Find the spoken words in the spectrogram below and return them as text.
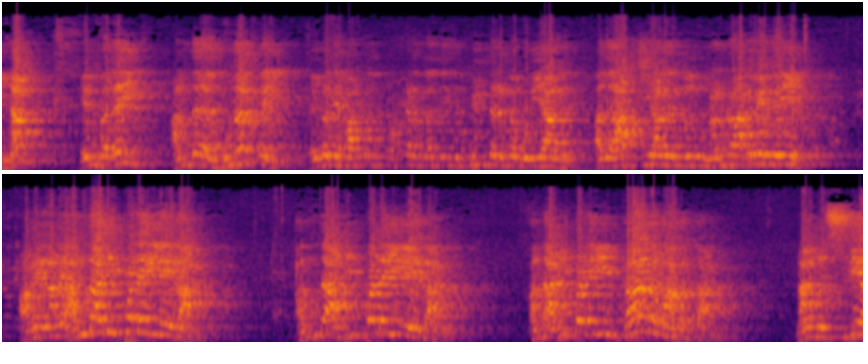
இனம் என்பதை அந்த உணர்வை எங்களுடைய மக்கள் மக்களிடத்திலிருந்து பிரித்தெடுக்க முடியாது. அது ஆட்சியாளர்களுக்கு நன்றாகவே தெரியும். ஆகையினாலே அந்த அடிப்படையிலே தான் அந்த அடிப்படையிலே தான் அந்த அடிப்படையின் காரணமாகத்தான் நாங்கள் சுய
